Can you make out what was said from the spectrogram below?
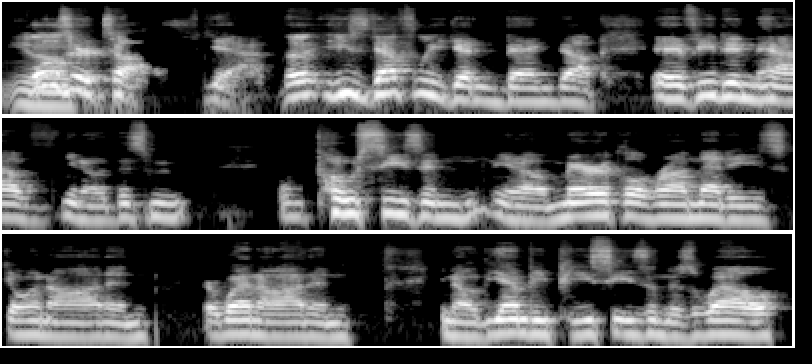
you know Those are tough. Yeah. The, he's definitely getting banged up. If he didn't have, you know, this postseason, you know, miracle run that he's going on and or went on and you know the MVP season as well,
